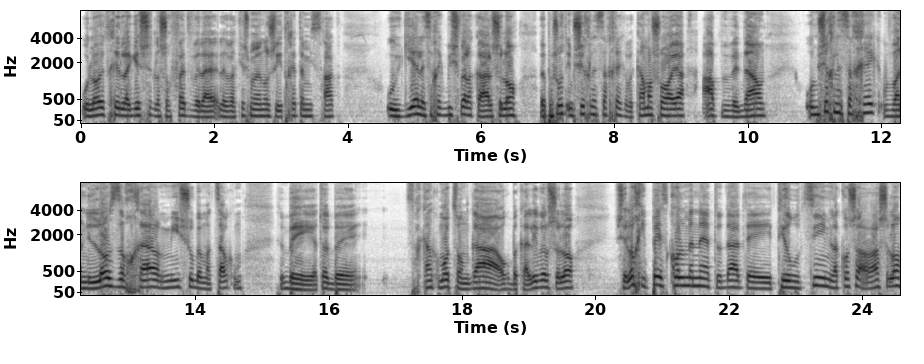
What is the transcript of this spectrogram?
הוא לא התחיל לגשת לשופט ולבקש ממנו שידחה את המשחק, הוא הגיע לשחק בשביל הקהל שלו, ופשוט המשיך לשחק, וכמה שהוא היה up ודאון, הוא המשיך לשחק, ואני לא זוכר מישהו במצב כמו, ב, אתה יודע, בשחקן כמו צונגה, או בקליבר שלו, שלא חיפש כל מיני, את יודעת, אה, תירוצים לכושר הרע שלו,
